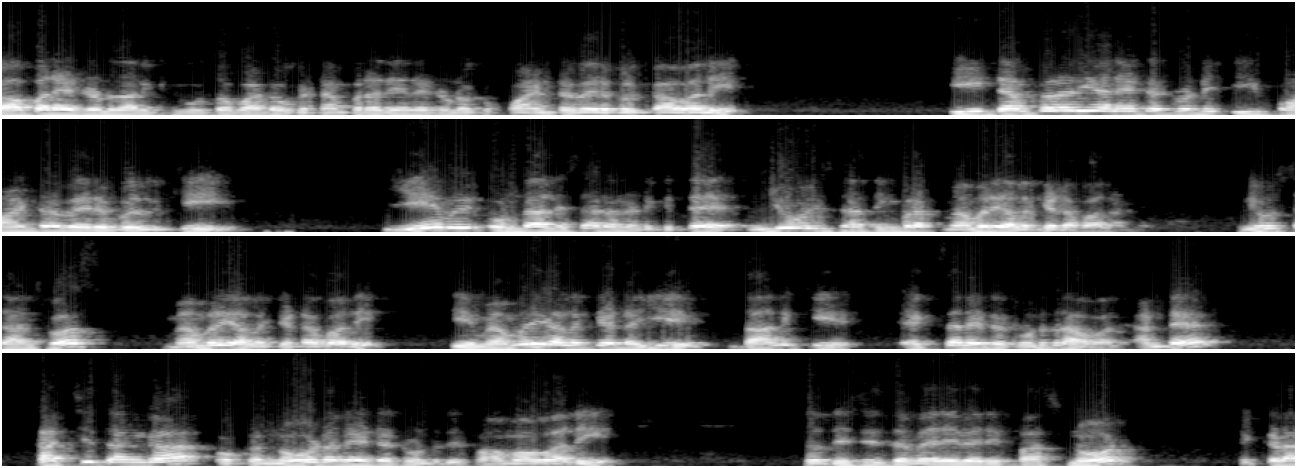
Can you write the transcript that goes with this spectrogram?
టాప్ అనేటువంటి దానికి తో పాటు ఒక టెంపరీ అనేటువంటి ఒక పాయింటర్ వేరియబుల్ కావాలి. ఈ టెంపరీ అనేటటువంటి ఈ పాయింటర్ వేరియబుల్కి ఏమి ఉండాలి సార్ అని అడిగితే new is nothing but memory allocate అవ్వాలండి. New stands for memory allocate అవ్వాలి. ఈ మెమరీ అలకేట్ అయ్యి దానికి ఎక్స్ అనేటటువంటిది రావాలి. అంటే ఖచ్చితంగా ఒక నోడ్ అనేటటువంటిది ఫామ్ అవ్వాలి. So this is the very very first node ఇక్కడ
